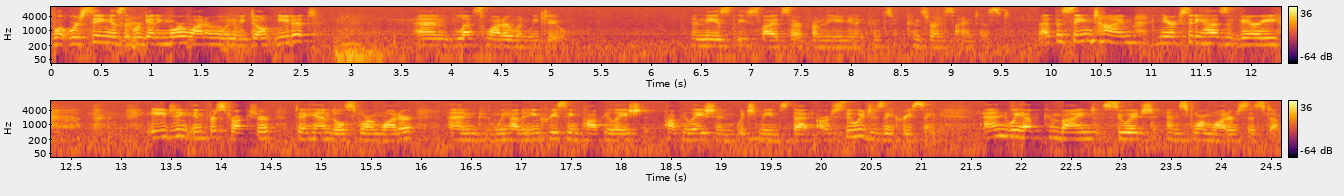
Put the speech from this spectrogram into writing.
what we're seeing is that we're getting more water when we don't need it, and less water when we do. And these these slides are from the Union of Concerned Scientists. At the same time, New York City has a very aging infrastructure to handle stormwater, and we have an increasing population, population, which means that our sewage is increasing. And we have a combined sewage and stormwater system.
